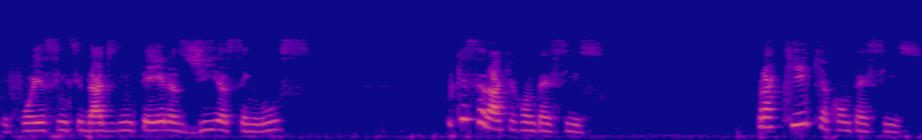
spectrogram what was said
E foi assim, cidades inteiras, dias sem luz. Por que será que acontece isso? Para que que acontece isso?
